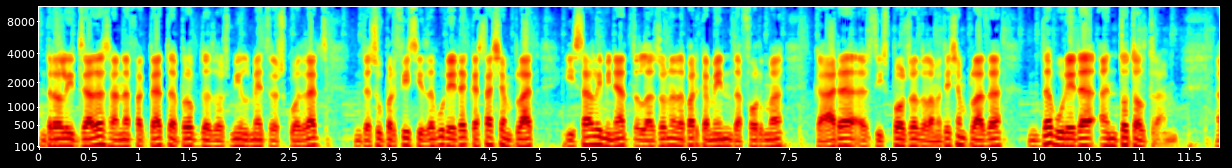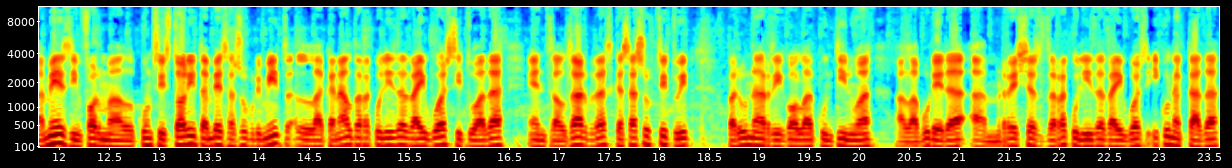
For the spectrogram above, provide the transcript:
realitzades han afectat a prop de 2.000 metres quadrats de superfície de vorera que s'ha eixamplat i s'ha eliminat la zona d'aparcament de forma que ara es disposa de la mateixa amplada de vorera en tot el tram. A més, informa el consistori consistori també s'ha suprimit la canal de recollida d'aigua situada entre els arbres que s'ha substituït per una rigola contínua a la vorera amb reixes de recollida d'aigües i connectada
